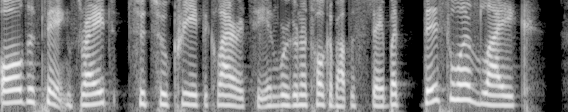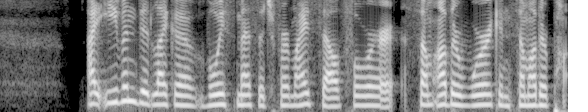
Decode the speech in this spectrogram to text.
all the things, right? To to create the clarity. And we're to talk about this today. But this was like I even did like a voice message for myself for some other work and some other po-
